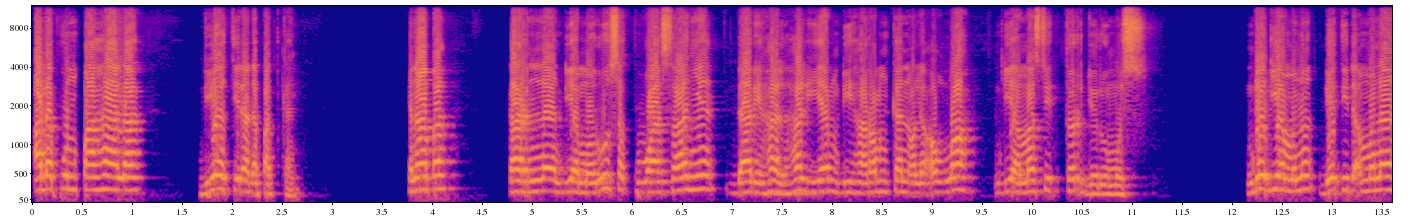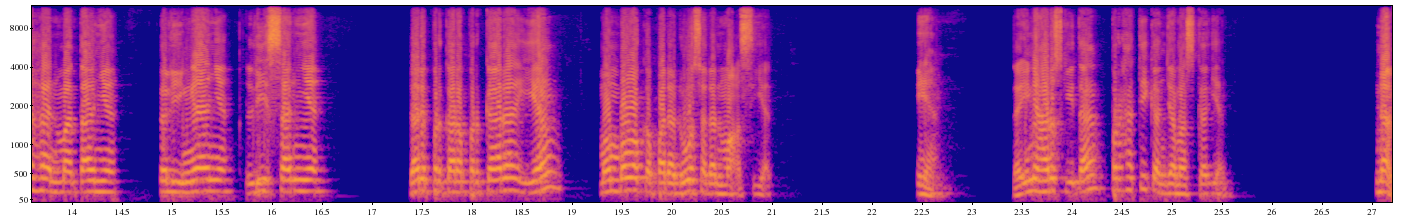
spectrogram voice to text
Adapun pahala, dia tidak dapatkan. Kenapa? Karena dia merusak puasanya dari hal-hal yang diharamkan oleh Allah, dia masih terjerumus. Dia, dia, dia tidak menahan matanya, telinganya, lisannya, dari perkara-perkara yang membawa kepada dosa dan maksiat. Iya. Nah ini harus kita perhatikan jamaah sekalian. Nah,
